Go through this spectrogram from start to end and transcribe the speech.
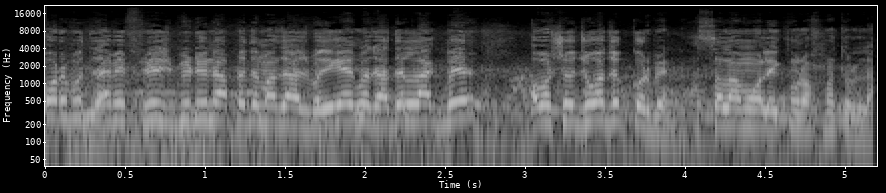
পরবর্তীতে আমি ফ্রেশ ভিডিও নিয়ে আপনাদের মাঝে আসব। এই গাড়িগুলো যাদের লাগবে অবশ্যই যোগাযোগ করবেন। আসসালামু আলাইকুম রহমতুল্লাহ।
